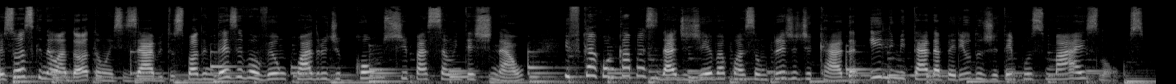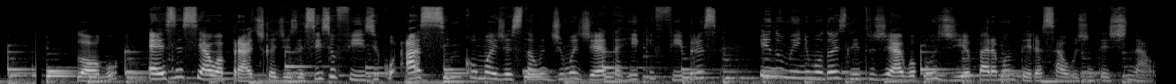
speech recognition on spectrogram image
Pessoas que não adotam esses hábitos podem desenvolver um quadro de constipação intestinal e ficar com a capacidade de evacuação prejudicada e limitada a períodos de tempos mais longos. Logo, é essencial a prática de exercício físico, assim como a ingestão de uma dieta rica em fibras e no mínimo 2 litros de água por dia para manter a saúde intestinal.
